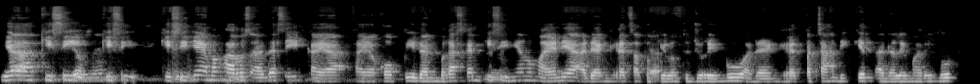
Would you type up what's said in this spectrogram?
Ya kisi Iya, kisi kisinya emang harus ada sih kayak kayak kopi dan beras kan kisinya lumayan ya ada yang grade satu Hmm. Ya. kilo tujuh ribu ada yang grade pecah dikit ada lima ribu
